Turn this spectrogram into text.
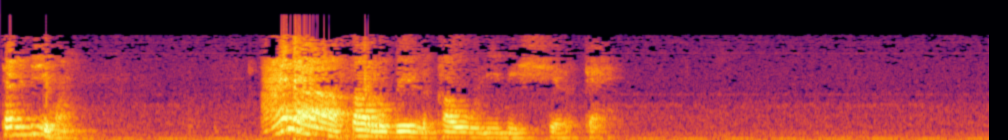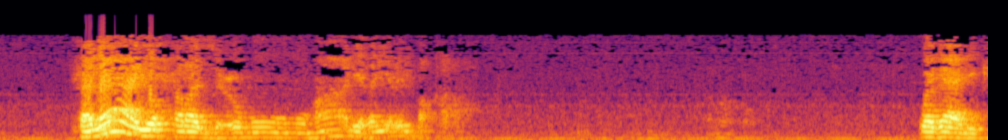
تنبيه على فرض القول بالشركة. فلا يحرز عمومها لغير البقاء. وذلك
